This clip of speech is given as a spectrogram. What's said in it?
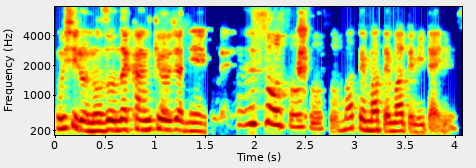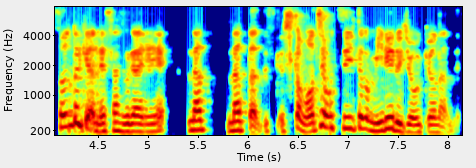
むしろ望んだ環境じゃねえみたいな。そうそうそうそう、待て待て待てみたいに。その時はね、さすがにね、な、なったんですけど、しかも私もツイートが見れる状況なんで。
